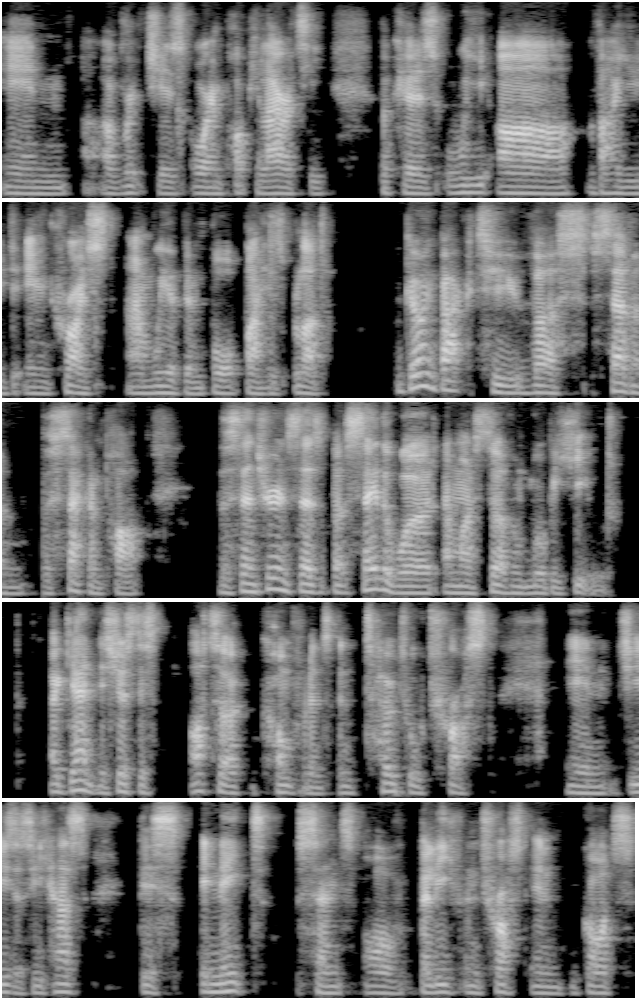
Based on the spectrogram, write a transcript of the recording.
in our riches or in popularity because we are valued in Christ and we have been bought by his blood. Going back to verse 7, the second part, the centurion says, But say the word, and my servant will be healed. Again, it's just this utter confidence and total trust in Jesus. He has this innate sense of belief and trust in God's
